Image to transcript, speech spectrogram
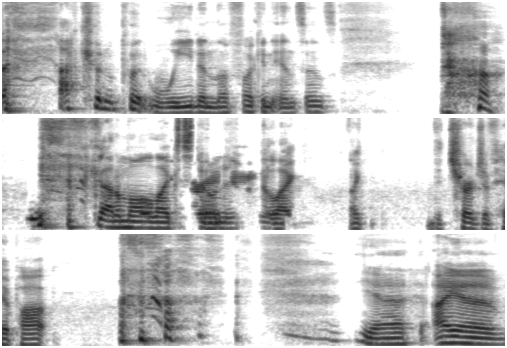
have. I could have put weed in the fucking incense. Got them all like stoned. like like the Church of Hip Hop. yeah, I uh,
